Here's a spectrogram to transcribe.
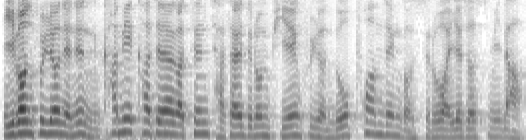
이번 훈련에는 카미카제와 같은 자살 드론 비행 훈련도 포함된 것으로 알려졌습니다.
